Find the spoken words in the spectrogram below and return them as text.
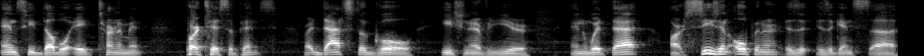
NCAA tournament participants, right? That's the goal each and every year. And with that, our season opener is, is against uh,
